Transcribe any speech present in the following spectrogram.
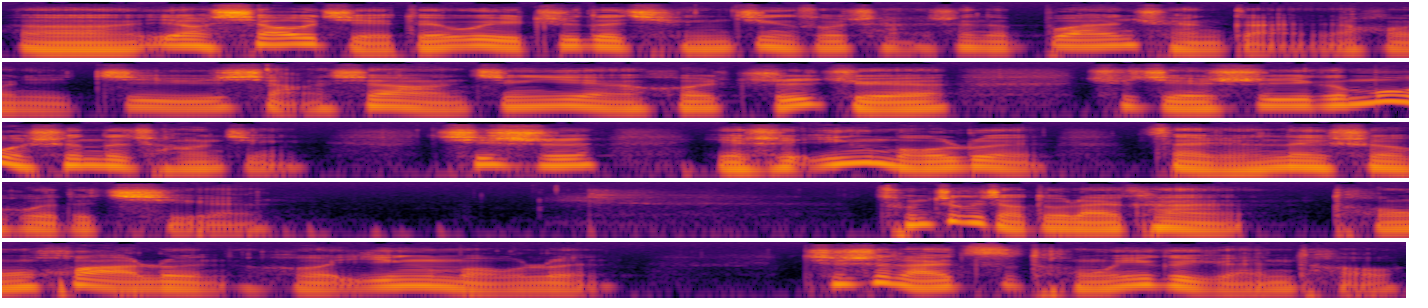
呃，要消解对未知的情境所产生的不安全感，然后你基于想象、经验和直觉去解释一个陌生的场景，其实也是阴谋论在人类社会的起源。从这个角度来看，童话论和阴谋论其实来自同一个源头，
